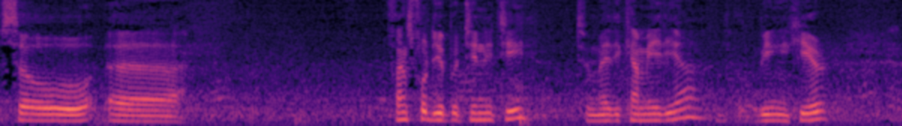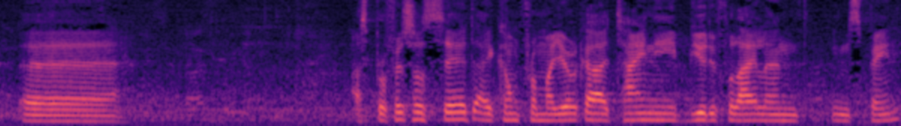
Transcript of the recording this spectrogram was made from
So, uh, thanks for the opportunity to Medica Media being here. Uh, as Professor said, I come from Mallorca, a tiny, beautiful island in Spain.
